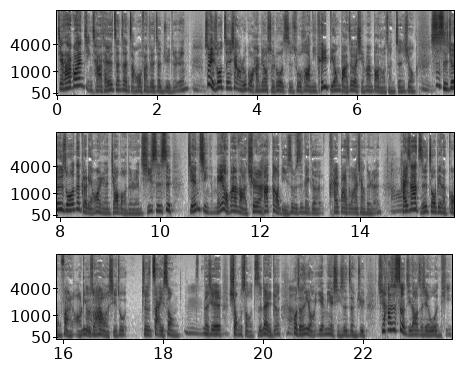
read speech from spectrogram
检察官、警察才是真正掌握犯罪证据的人，嗯、所以说真相如果还没有水落石出的话，你可以不用把这个嫌犯报道成真凶。嗯、事实就是说，那个两万元交保的人其实是检警没有办法确认他到底是不是那个开八十八枪的人，哦、还是他只是周边的共犯哦。例如说，他有协助。就是再送那些凶手之类的，嗯、或者是有湮灭刑事证据，其实他是涉及到这些问题，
